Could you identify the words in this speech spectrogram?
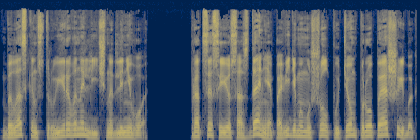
была сконструирована лично для него. Процесс ее создания, по-видимому, шел путем проб и ошибок,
